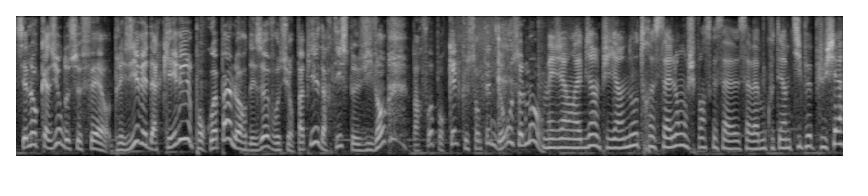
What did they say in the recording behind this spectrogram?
C'est l'occasion de se faire plaisir et d'acquérir, pourquoi pas, lors des œuvres sur papier d'artistes vivants, parfois pour quelques centaines d'euros seulement. Mais j'aimerais bien. Puis il y a un autre salon, je pense que ça, va me coûter un petit peu plus cher.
